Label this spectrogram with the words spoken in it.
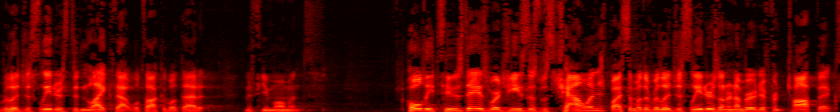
religious leaders didn't like that. We'll talk about that in a few moments. Holy Tuesdays, where Jesus was challenged by some of the religious leaders on a number of different topics.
